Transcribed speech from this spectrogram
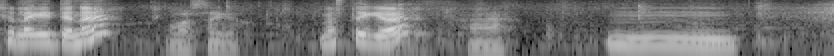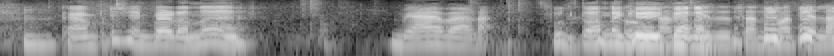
ಚಲೋ ಆಗೈತೇನ? ಮಸ್ತಾಗ್ಯವ ಹ್ಞೂ ಕಾಂಪಿಟೇಷನ್ ಬೇಡನ? ಬ್ಯಾ ಬೇಡ ಸುಲ್ತಾನ ಕೇಳ್ತಾನ ಇದು ತನ್ನ ಮತ್ತೆಲ್ಲ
